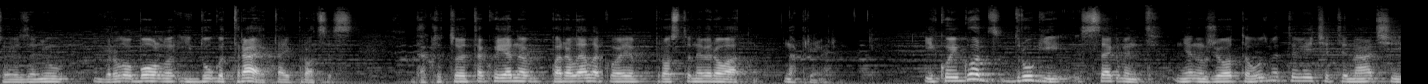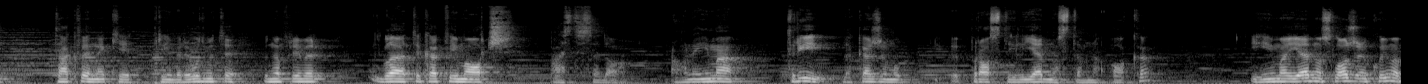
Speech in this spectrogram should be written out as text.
To je za nju vrlo bolno i dugo traje taj proces. Dakle, to je tako jedna paralela koja je prosto neverovatna, na primjer. I koji god drugi segment njenog života uzmete, vi ćete naći takve neke primere. Uzmete, na primjer, gledate kakve ima oči. Pazite sad ovo. Ona ima tri, da kažemo, prosta ili jednostavna oka i ima jedno složeno koje ima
